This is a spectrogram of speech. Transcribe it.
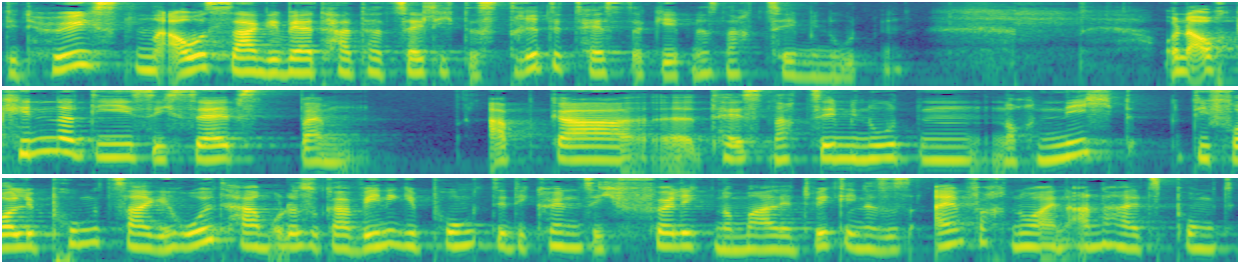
den höchsten Aussagewert hat tatsächlich das dritte Testergebnis nach zehn Minuten. Und auch Kinder, die sich selbst beim Abgar-Test nach zehn Minuten noch nicht die volle Punktzahl geholt haben oder sogar wenige Punkte, die können sich völlig normal entwickeln. Es ist einfach nur ein Anhaltspunkt,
